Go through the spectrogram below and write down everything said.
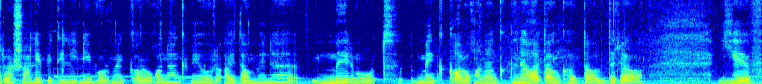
Հրաշալի պիտի լինի, որ մենք կարողանանք մի օր այդ ամենը մեր մոտ, մենք կարողանանք գնահատանքը տալ դրա եւ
